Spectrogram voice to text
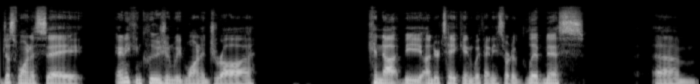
just want to say any conclusion we'd want to draw cannot be undertaken with any sort of glibness um,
